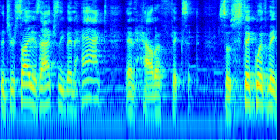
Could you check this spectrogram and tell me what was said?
that your site has actually been hacked and how to fix it. So stick with me.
